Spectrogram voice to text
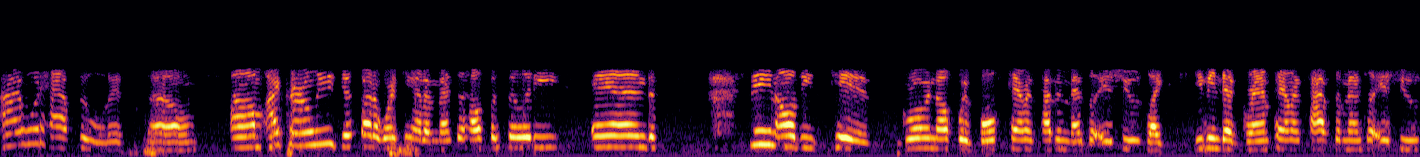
I would have to list them. Um, I currently just started working at a mental health facility, and seeing all these kids growing up with both parents having mental issues, like even their grandparents have some mental issues,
